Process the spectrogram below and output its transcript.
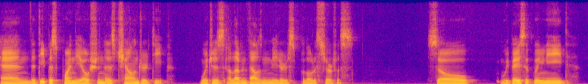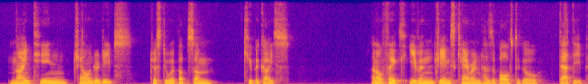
and the deepest point in the ocean is Challenger Deep, which is 11,000 meters below the surface. So we basically need 19 Challenger Deeps just to whip up some cubic ice. I don't think even James Cameron has the balls to go that deep.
